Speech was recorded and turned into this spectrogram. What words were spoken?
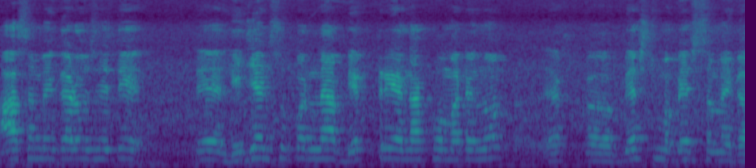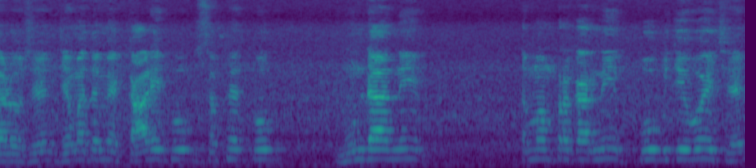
આ સમયગાળો છે તે તે લિજેન્ડ્સ ઉપરના બેક્ટેરિયા નાખવા માટેનો એક બેસ્ટમાં બેસ્ટ સમયગાળો છે. જેમાં તમે કાળી ફૂગ, સફેદ ફૂગ, મુંડાની તમામ પ્રકારની ફૂગ જે હોય છે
